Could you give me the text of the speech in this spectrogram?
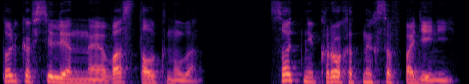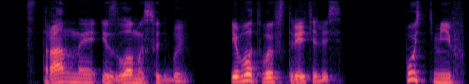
Только Вселенная вас столкнула. Сотни крохотных совпадений. Странные изломы судьбы. И вот вы встретились. Пусть миф,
